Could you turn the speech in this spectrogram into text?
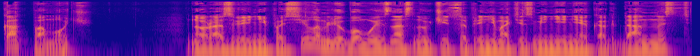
как помочь? Но разве не по силам любому из нас научиться принимать изменения как данность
